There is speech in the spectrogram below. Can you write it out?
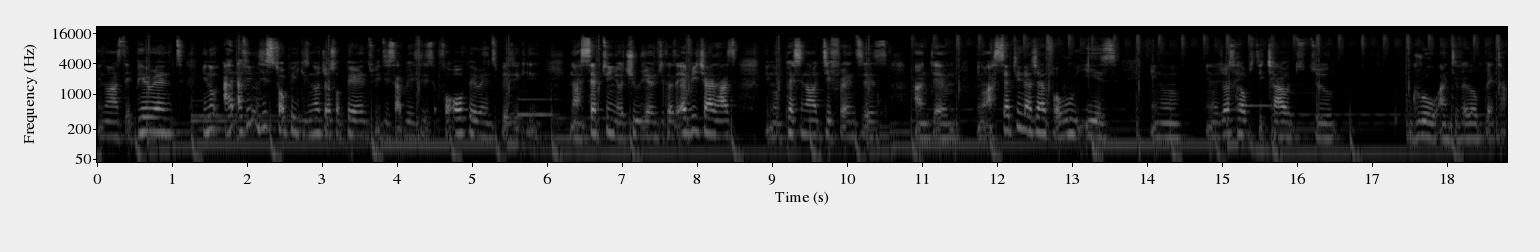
you know, as a parent, you know, I, I feel this topic is not just for parents with disabilities, for all parents basically. You know, accepting your children because every child has, you know, personal differences and um, you know, accepting that child for who he is, you know, you know, just helps the child to grow and develop better.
